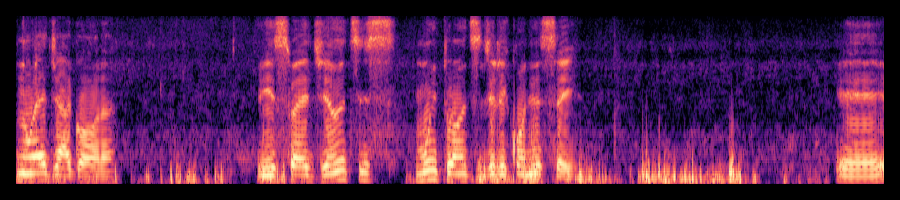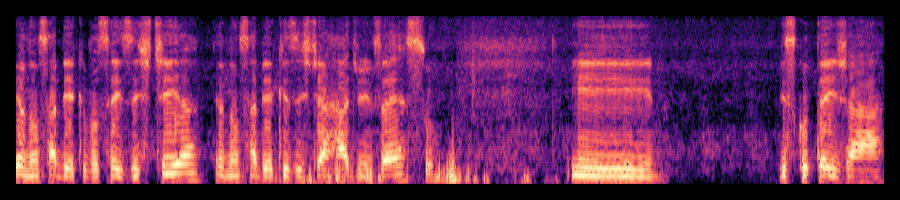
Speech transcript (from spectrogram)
não é de agora. Isso é de antes, muito antes de lhe conhecer. É, eu não sabia que você existia, eu não sabia que existia a Rádio Inverso e escutei já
